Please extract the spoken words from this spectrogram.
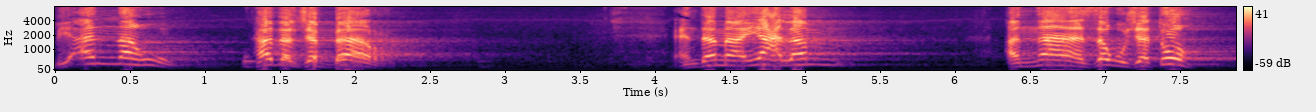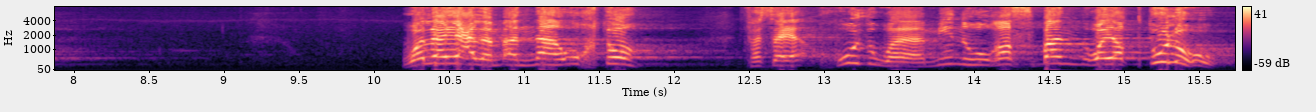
لأنه هذا الجبار عندما يعلم أنها زوجته ولا يعلم أنها أخته فسيأخذها منه غصبا ويقتله.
